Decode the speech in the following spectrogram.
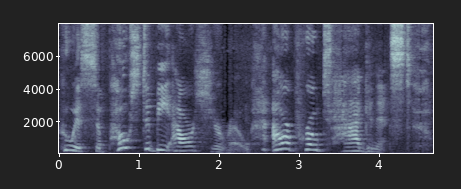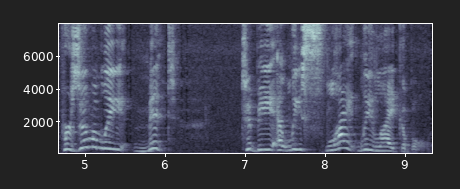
who is supposed to be our hero, our protagonist, presumably meant to be at least slightly likable,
